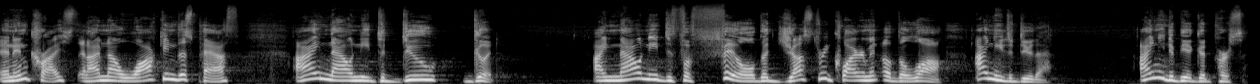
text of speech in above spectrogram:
and in Christ, and I'm now walking this path, I now need to do good. I now need to fulfill the just requirement of the law. I need to do that. I need to be a good person.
